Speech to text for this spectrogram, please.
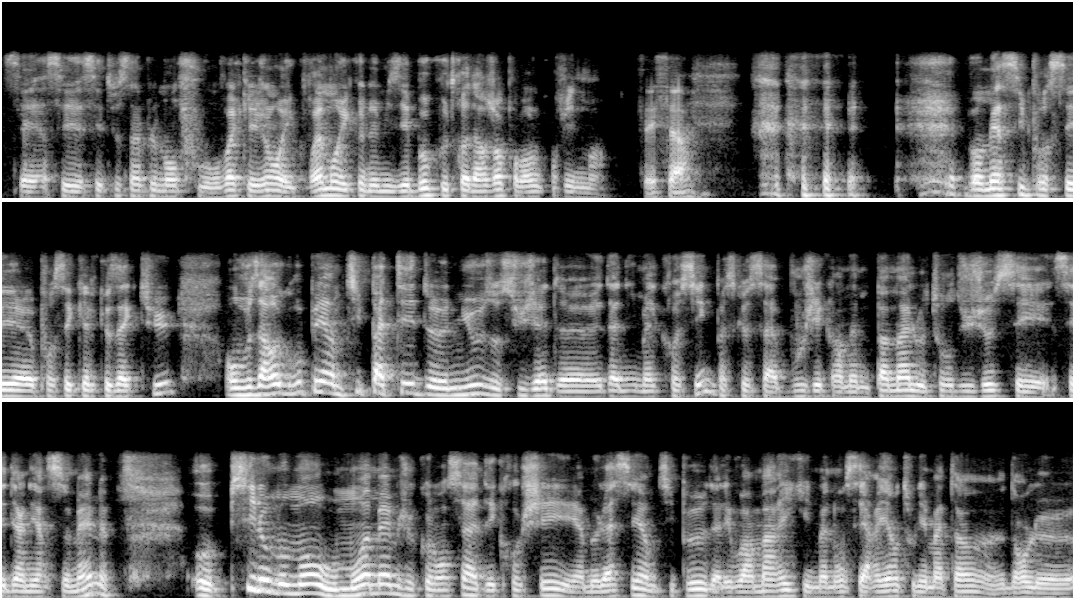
C'est tout simplement fou. On voit que les gens ont vraiment économisé beaucoup trop d'argent pendant le confinement. C'est ça. bon, merci pour ces, pour ces quelques actus. On vous a regroupé un petit pâté de news au sujet d'Animal Crossing parce que ça a bougé quand même pas mal autour du jeu ces, dernières semaines. Au pile au moment où moi-même je commençais à décrocher et à me lasser un petit peu d'aller voir Marie qui ne m'annonçait rien tous les matins euh, dans le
